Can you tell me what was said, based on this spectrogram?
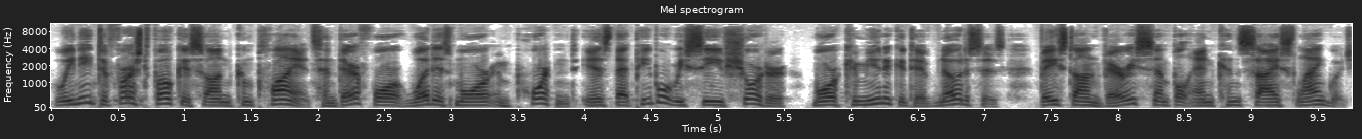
We need to first focus on compliance, and therefore what is more important is that people receive shorter, more communicative notices based on very simple and concise language,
